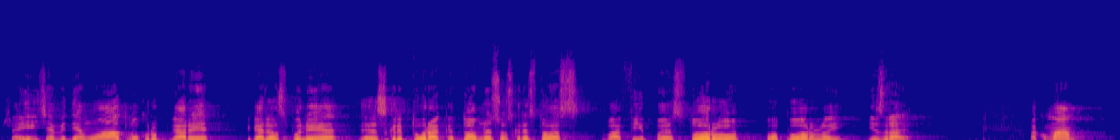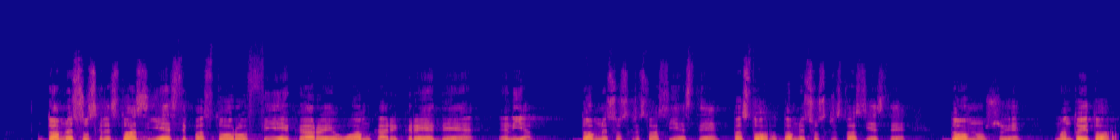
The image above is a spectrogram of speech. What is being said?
Și aici vedem un alt lucru pe care, pe care îl spune Scriptura, că Domnul Iisus Hristos va fi păstorul poporului Israel. Acum, Domnul Iisus Hristos este păstorul fiecărui om care crede în El. Domnul Iisus Hristos este păstorul. Domnul Iisus Hristos este Domnul și Mântuitorul.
